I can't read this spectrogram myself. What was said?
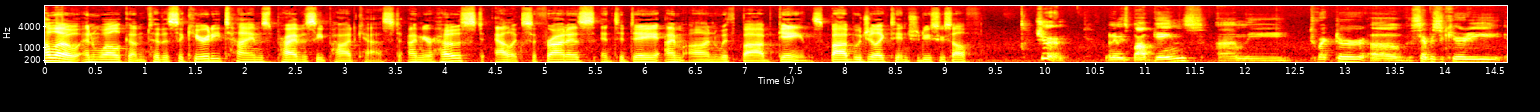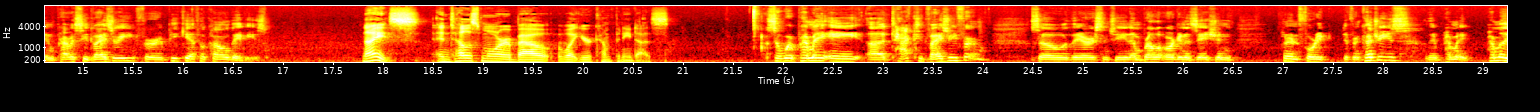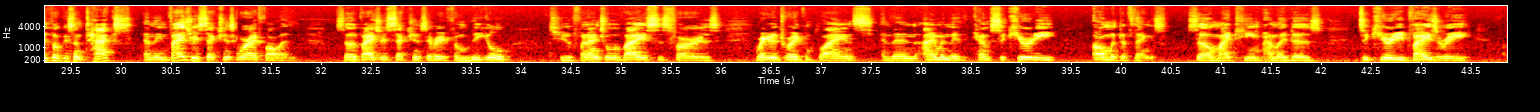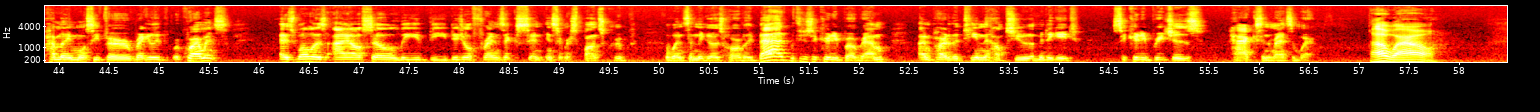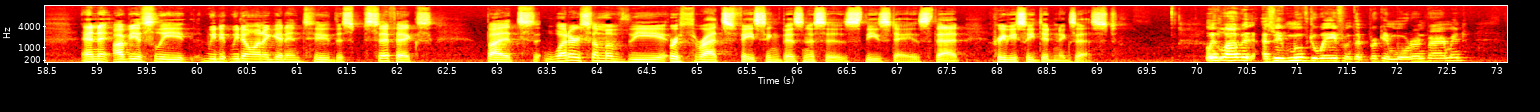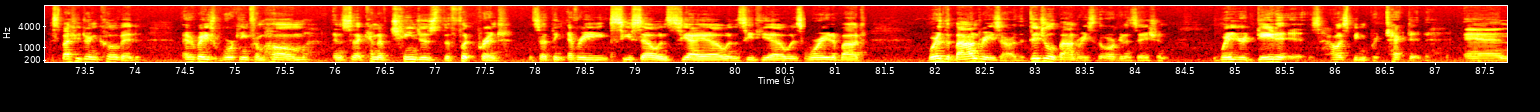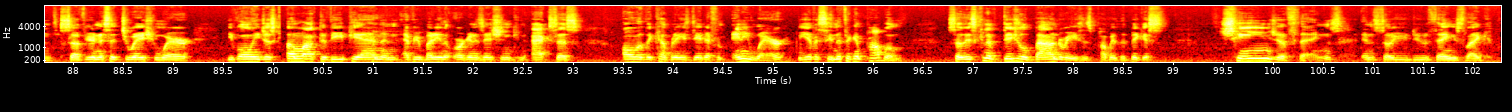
Hello and welcome to the Security Times Privacy Podcast. I'm your host, Alex Sofronas, and today I'm on with Bob Gaines. Bob, would you like to introduce yourself? Sure. My name is Bob Gaines. I'm the Director of Cybersecurity and Privacy Advisory for PKF O'Connor Davies. Nice. And tell us more about what your company does. So, we're primarily a uh, tax advisory firm. So, they're essentially an umbrella organization 140 different countries. They primarily, primarily focus on tax, and the advisory section is where I fall in. So, advisory sections everything from legal to financial advice as far as regulatory compliance, and then I'm in the kind of security element of things. So, my team primarily does security advisory, primarily mostly for regulatory requirements, as well as I also lead the digital forensics and incident response group. When something goes horribly bad with your security program, I'm part of the team that helps you mitigate security breaches, hacks, and ransomware. Oh, wow. And obviously, we, we don't want to get into the specifics, but what are some of the threats facing businesses these days that previously didn't exist? We love it as we've moved away from the brick and mortar environment, especially during COVID. Everybody's working from home, and so that kind of changes the footprint. And so I think every CISO and CIO and CTO is worried about where the boundaries are, the digital boundaries of the organization where your data is, how it's being protected. And so if you're in a situation where you've only just unlocked a VPN and everybody in the organization can access all of the company's data from anywhere, you have a significant problem. So these kind of digital boundaries is probably the biggest change of things. And so you do things like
